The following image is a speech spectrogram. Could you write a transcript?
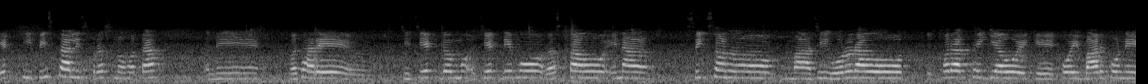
એકથી પિસ્તાલીસ પ્રશ્નો હતા અને વધારે જે ચેક ડેમો ચેક ડેમો રસ્તાઓ એના શિક્ષણમાં જે ઓરડાઓ ખરાબ થઈ ગયા હોય કે કોઈ બાળકોને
